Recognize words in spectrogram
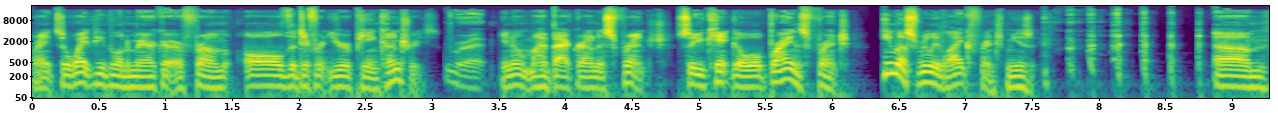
right? So white people in america are from all the different european countries. Right. You know my background is french. So you can't go well brian's french. He must really like french music. Um,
